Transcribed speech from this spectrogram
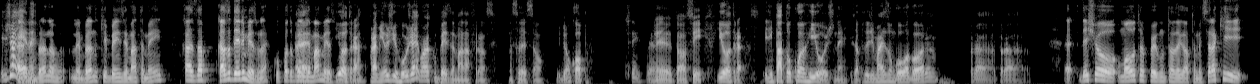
Ele já é, é né? Lembrando, lembrando que Benzema também, casa, da, casa dele mesmo, né? Culpa do é. Benzema é. mesmo. E outra, para mim o Giroud já é maior que o Benzema na França, na seleção. Ele ganhou Copa. Sim, é, então assim. E outra, ele empatou com o Henry hoje, né? Ele só precisa de mais um gol agora para pra... É, deixa eu. Uma outra pergunta legal também. Será que.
